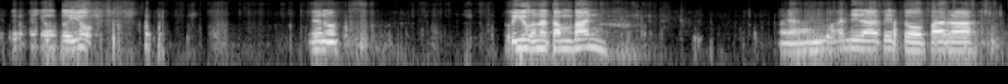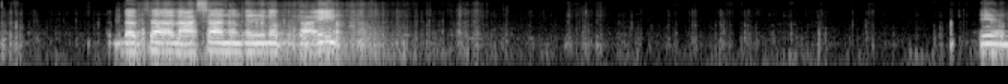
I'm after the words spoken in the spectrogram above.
Ito naman yung tuyo. Yan o. Tuyo na tamban. Ayan, haluan din natin to para dagdag sa lasa ng kanilang pagkain. Ayan.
